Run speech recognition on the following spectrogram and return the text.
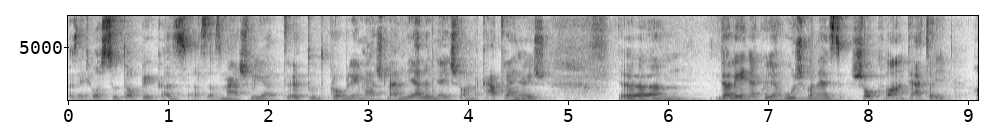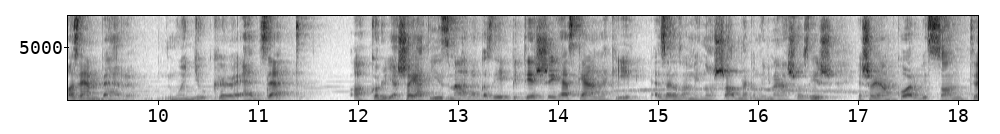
az egy hosszú topik, az, az, az más miatt tud problémás lenni, előnye is van, meg hátránya is. De a lényeg, hogy a húsban ez sok van, tehát hogy ha az ember mondjuk edzett, akkor ugye a saját izmának az építéséhez kell neki ez az aminosabb, meg amúgy máshoz is, és olyankor viszont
